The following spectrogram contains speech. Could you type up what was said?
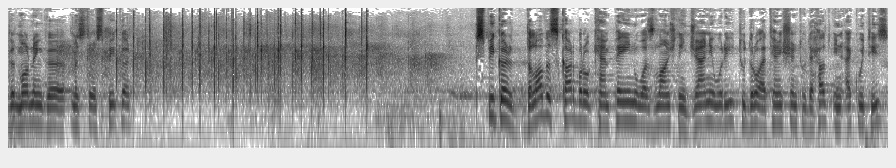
Good morning, uh, Mr. Speaker. Speaker, the Love Scarborough campaign was launched in January to draw attention to the health inequities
